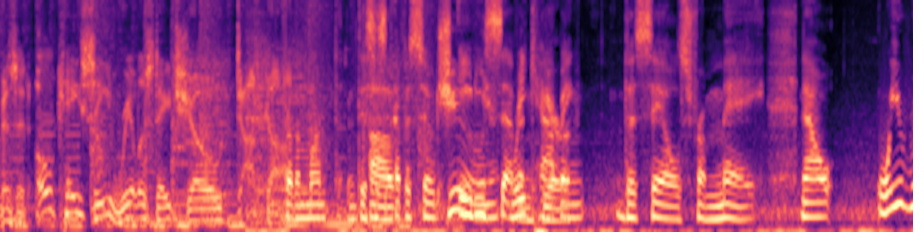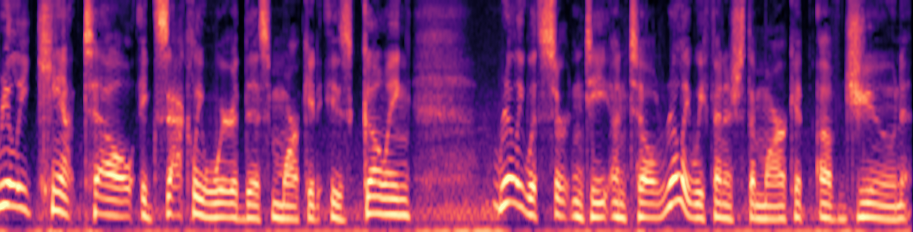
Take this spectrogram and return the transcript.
visit OKCRealEstateShow.com. For the month, this is Of episode June, 87 recapping recapping the sales from May. Now, we really can't tell exactly where this market is going really with certainty until really we finish the market of June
